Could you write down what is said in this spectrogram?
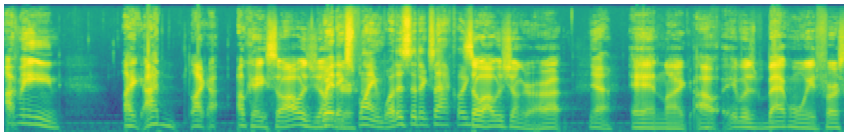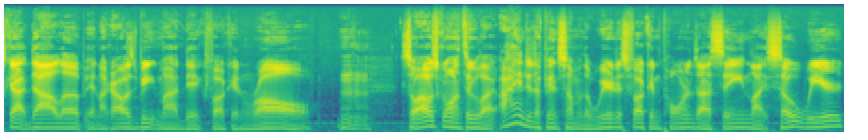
I mean, like I like okay, so I was younger. Wait, explain. What is it exactly? So I was younger, all right. yeah. And like I, it was back when we first got dial up, and like I was beating my dick fucking raw. Mm-hmm. So I was going through like I ended up in some of the weirdest fucking porns I seen, like so weird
